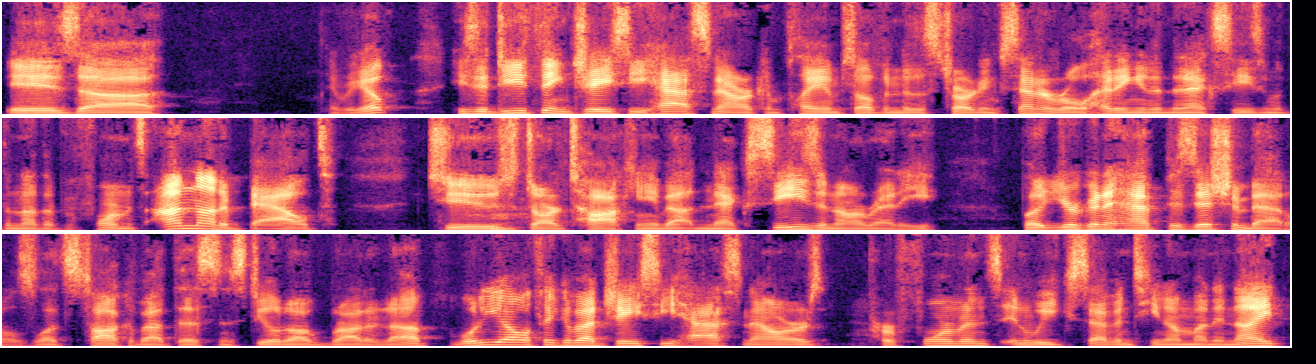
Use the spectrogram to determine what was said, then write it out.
Is uh, here we go. He said, "Do you think J.C. Hassenauer can play himself into the starting center role heading into the next season with another performance?" I'm not about to hmm. start talking about next season already but you're going to have position battles. Let's talk about this. And Steel Dog brought it up. What do y'all think about JC Hassenauer's performance in week 17 on Monday night?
